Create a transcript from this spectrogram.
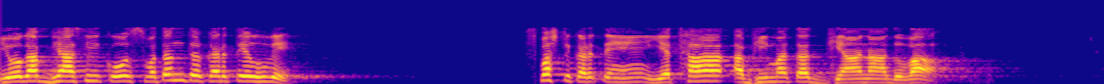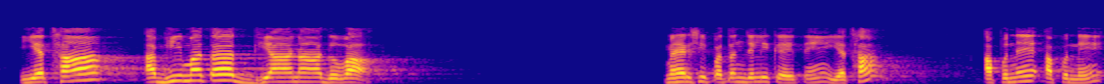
योगाभ्यासी को स्वतंत्र करते हुए स्पष्ट करते हैं, यथा अभिमत ध्यानादवा। यथा अभिमत ध्यानादवा। महर्षि पतंजलि कहते हैं, यथा अपने अपने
